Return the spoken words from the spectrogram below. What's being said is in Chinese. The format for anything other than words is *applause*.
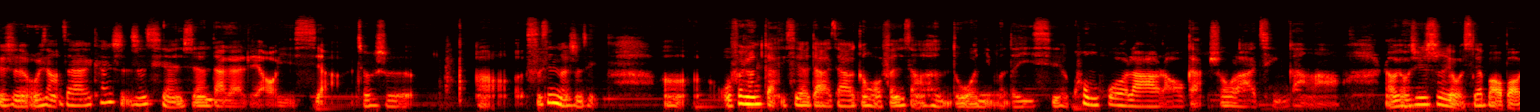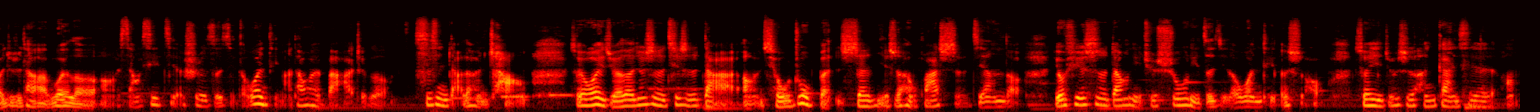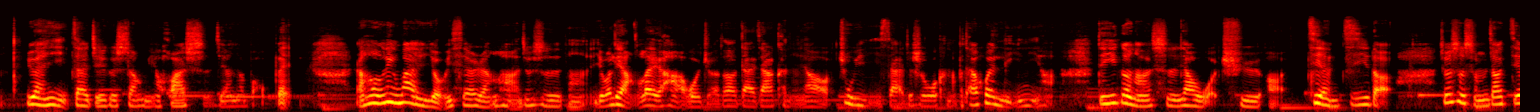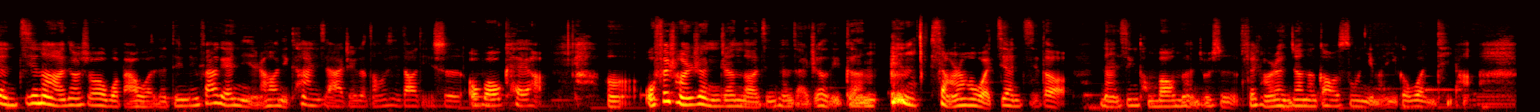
就是我想在开始之前先大概聊一下，就是啊私信的事情。嗯，我非常感谢大家跟我分享很多你们的一些困惑啦，然后感受啦、情感啦，然后尤其是有些宝宝，就是他为了啊详细解释自己的问题嘛，他会把这个私信打得很长，所以我也觉得就是其实打嗯求助本身也是很花时间的，尤其是当你去梳理自己的问题的时候，所以就是很感谢嗯愿意在这个上面花时间的宝贝。然后另外有一些人哈，就是嗯，有两类哈，我觉得大家可能要注意一下，就是我可能不太会理你哈。第一个呢是要我去啊见机的，就是什么叫见机呢？就是说我把我的钉钉发给你，然后你看一下这个东西到底是 O 不 OK 哈。嗯，我非常认真的今天在这里跟 *clears throat* 想让我见机的男性同胞们，就是非常认真的告诉你们一个问题哈，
